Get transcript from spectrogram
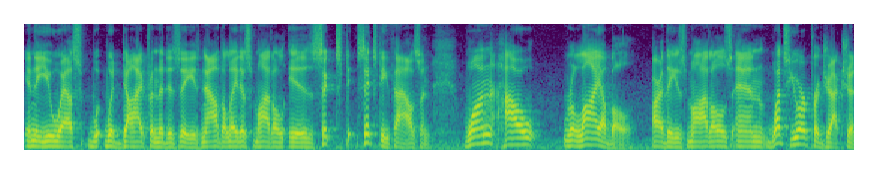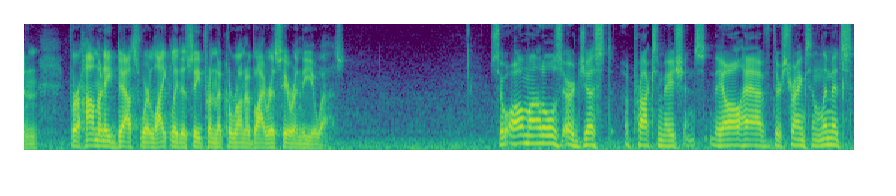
in the U.S. would die from the disease. Now, the latest model is 60,000. 60, One, how reliable are these models, and what's your projection for how many deaths we're likely to see from the coronavirus here in the U.S.? So all models are just approximations. They all have their strengths and limits,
